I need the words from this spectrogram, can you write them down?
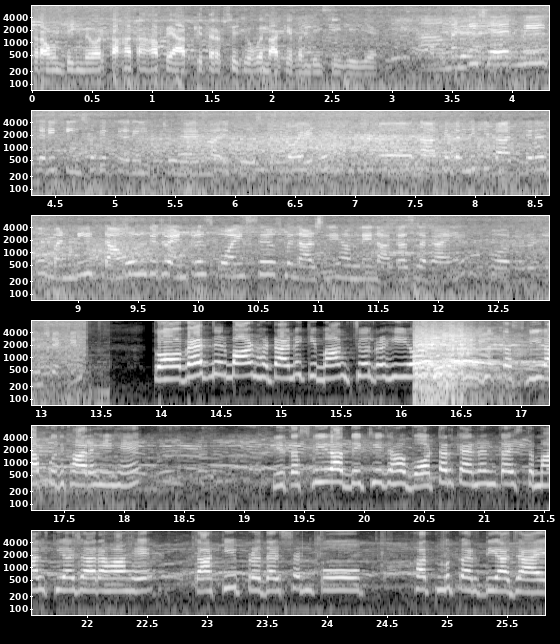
सराउंडिंग में और कहाँ कहाँ पे आपकी तरफ़ से जो वो नाकेबंदी की गई है? मंडी शहर में करीब 300 के करीब जो है हमारी फोर्स डिप्लॉयड है। नाकेबंदी की बात तो टाउन के जो एंट्रेंस पॉइंट्स हैं, उसमें लार्जली हमने नाकाज लगाए हैं फॉर रूटीन चेकिंग तो अवैध निर्माण हटाने की मांग चल रही है और जो तस्वीर आपको दिखा रही हैं, ये तस्वीर आप देखिए जहाँ वाटर कैनन का इस्तेमाल किया जा रहा है ताकि प्रदर्शन को खत्म कर दिया जाए।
